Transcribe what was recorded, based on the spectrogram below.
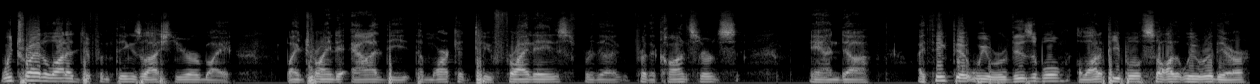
We tried a lot of different things last year by by trying to add the, the market to Fridays for the for the concerts. And uh, I think that we were visible. A lot of people saw that we were there,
